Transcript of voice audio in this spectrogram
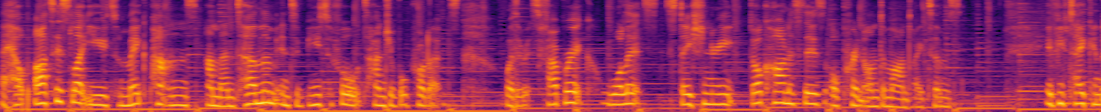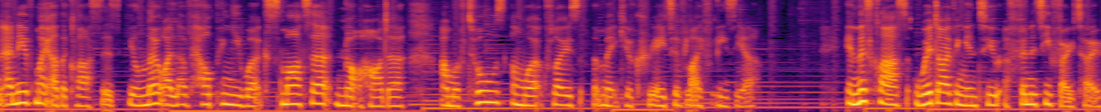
I help artists like you to make patterns and then turn them into beautiful, tangible products, whether it's fabric, wallets, stationery, dog harnesses, or print on demand items. If you've taken any of my other classes, you'll know I love helping you work smarter, not harder, and with tools and workflows that make your creative life easier. In this class, we're diving into Affinity Photo,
